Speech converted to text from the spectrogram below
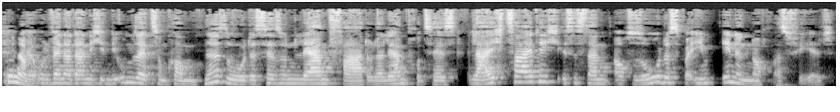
Genau. Äh, und wenn er da nicht in die Umsetzung kommt, ne, so, das ist ja so ein Lernpfad oder Lernprozess. Gleichzeitig ist es dann auch so, dass bei ihm innen noch was fehlt.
